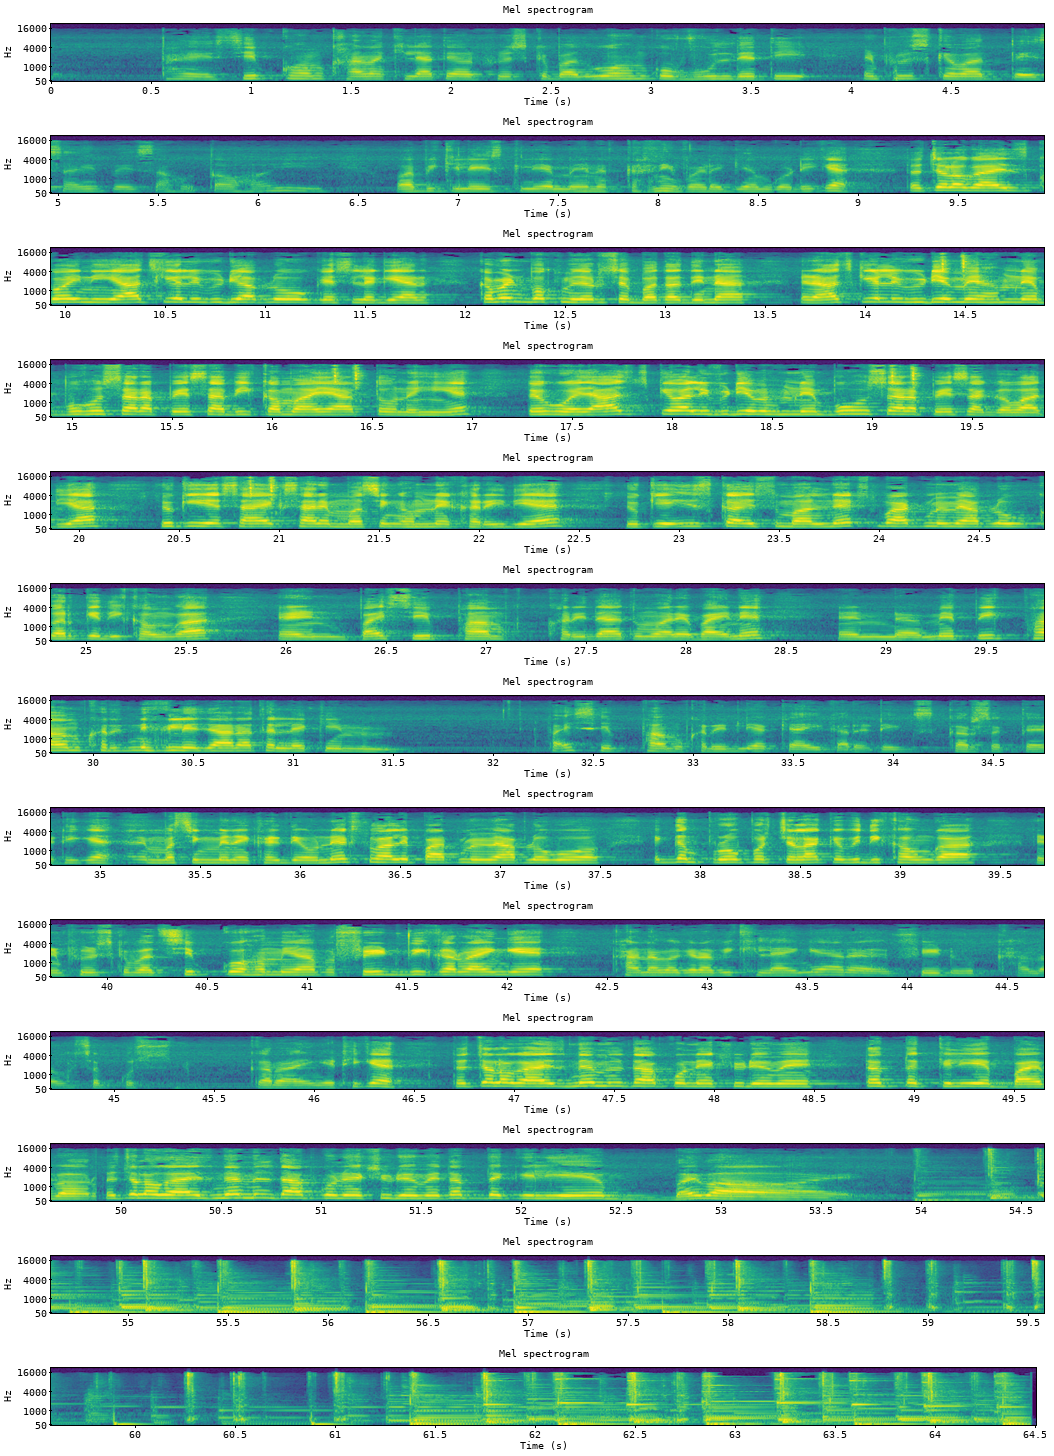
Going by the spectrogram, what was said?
भाई सिप को हम खाना खिलाते और फिर उसके बाद वो हमको भूल देती एंड फिर उसके बाद पैसा ही पैसा होता भाई। अभी के लिए इसके लिए मेहनत करनी पड़ेगी हमको, ठीक है? तो चलो गाइज़ कोई नहीं, आज की वाली वीडियो आप लोगों को कैसी लगी यार? कमेंट बॉक्स में ज़रूर से बता देना। एंड आज की वाली वीडियो में हमने बहुत सारा पैसा भी कमाया तो नहीं है। तो आज के वाली वीडियो में हमने बहुत सारा पैसा गवा दिया क्योंकि ये सारे सारे मशीन हमने खरीदी है क्योंकि इसका इस्तेमाल नेक्स्ट पार्ट में मैं आप लोगों को करके दिखाऊँगा। एंड भाई सिप फार्म खरीदा है तुम्हारे भाई ने। एंड मैं पिक फार्म खरीदने के लिए जा रहा था, लेकिन भाई सिप फार्म खरीद लिया, क्या ही करे, ठीक, कर सकते हैं, ठीक है? मशीन मैंने खरीदी और नेक्स्ट वाले पार्ट में मैं आप लोगों को एकदम प्रॉपर चला के भी दिखाऊँगा। एंड फिर उसके बाद सिप को हम यहाँ पर फ़ीड भी करवाएँगे, खाना वगैरह भी खिलाएँगे, और फ़ीड खाना सब कुछ कराएँगे ठीक है? तो चलो गाइज़ मैं मिलता आपको नेक्स्ट वीडियो में। तब तक के लिए बाय बाय तो चलो गाइज़ मैं मिलता आपको नेक्स्ट वीडियो में। तब तक के लिए बाय बाय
